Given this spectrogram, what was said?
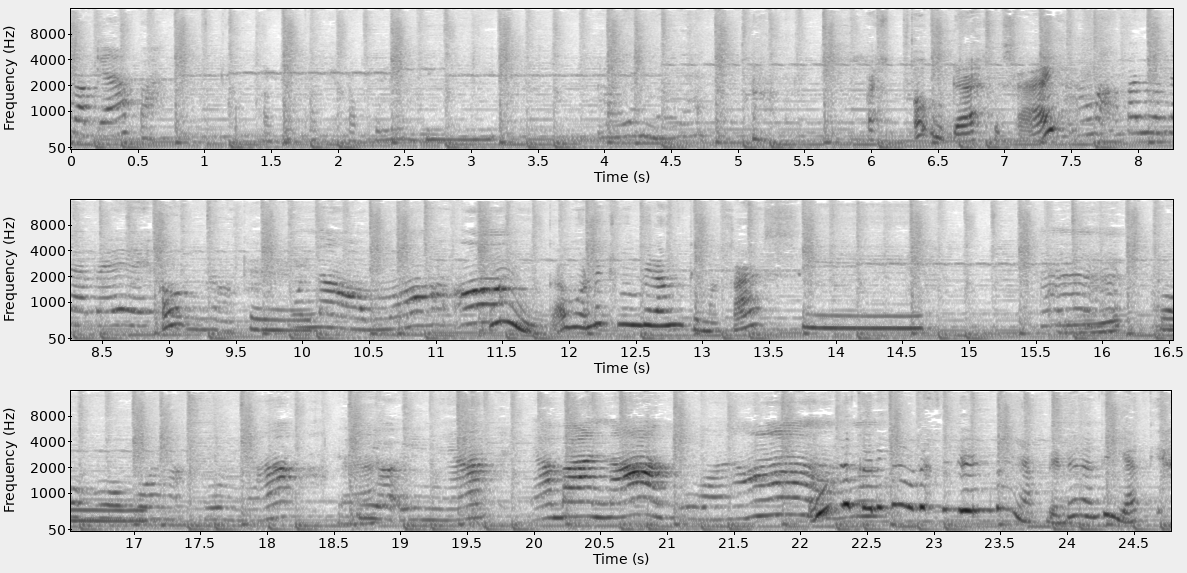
pakai apa? Aku pakai sapu lidi. Pas, oh udah selesai. kan udah. Oh, Oke. Ngomong. Enggak, Bunda cuma bilang terima kasih. Gitu. Ya. videoinnya yang mana Udah tadi kan udah kerjain banyak. Dede nanti lihat ya.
